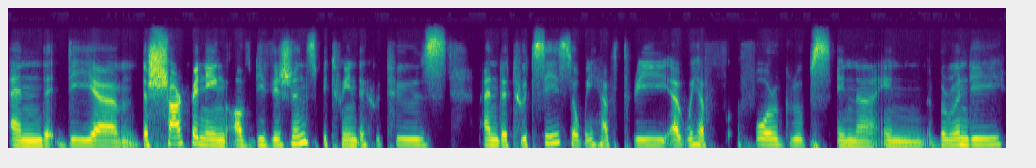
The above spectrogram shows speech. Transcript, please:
and the um, the sharpening of divisions between the Hutus and the Tutsis. So we have three, uh, we have four groups in uh, in Burundi:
